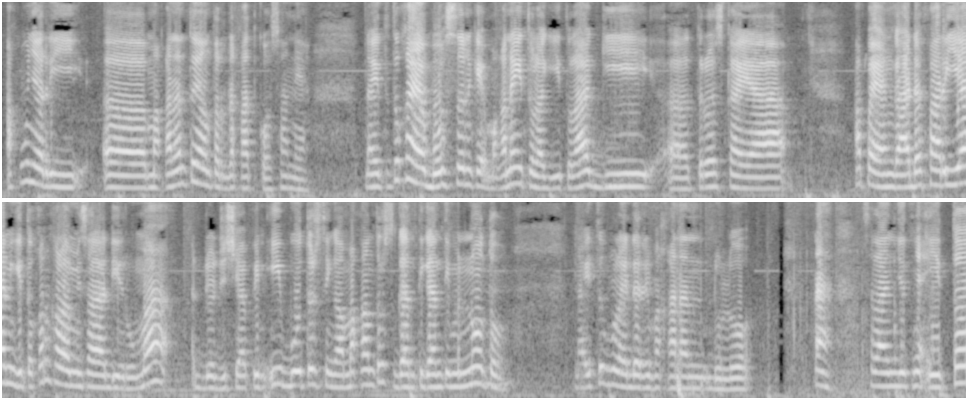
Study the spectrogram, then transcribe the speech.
aku nyari eh, makanan tuh yang terdekat kosan ya. Nah itu tuh kayak bosen kayak makannya itu lagi itu lagi Eh, terus kayak apa ya nggak ada varian gitu kan kalau misalnya di rumah udah disiapin ibu terus tinggal makan terus ganti-ganti menu tuh. Nah itu mulai dari makanan dulu. Nah selanjutnya itu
